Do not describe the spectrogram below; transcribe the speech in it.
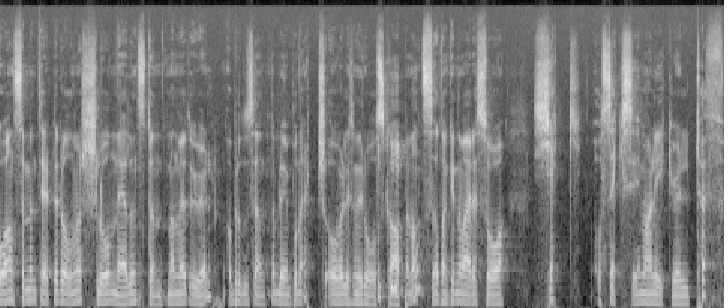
og han sementerte rollen ved å slå ned en stuntman ved et uhell. Og produsentene ble imponert over liksom råskapen hans. At han kunne være så kjekk og sexy, men allikevel tøff.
